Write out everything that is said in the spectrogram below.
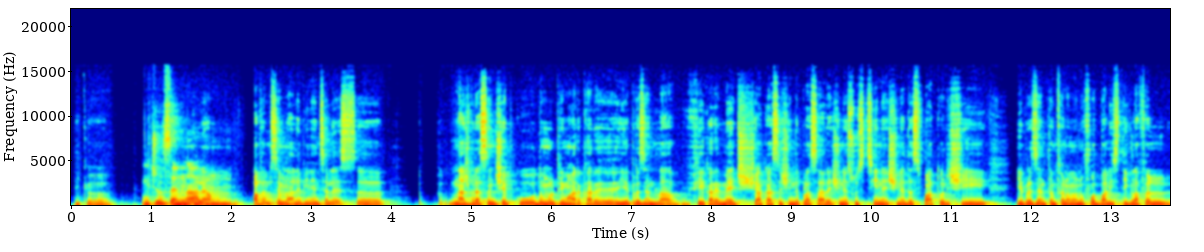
Adică Niciun semnal? Nu le-am... Avem semnale, bineînțeles. Uh, n-aș vrea să încep cu domnul primar, care e prezent la fiecare meci și acasă și în deplasare și ne susține și ne dă sfaturi și e prezent în fenomenul fotbalistic, la fel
